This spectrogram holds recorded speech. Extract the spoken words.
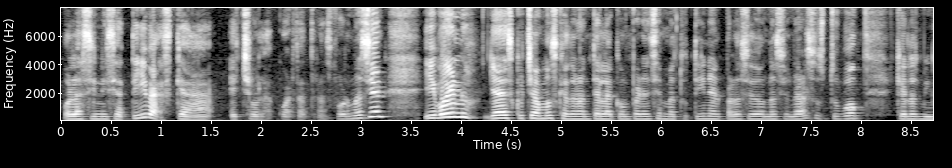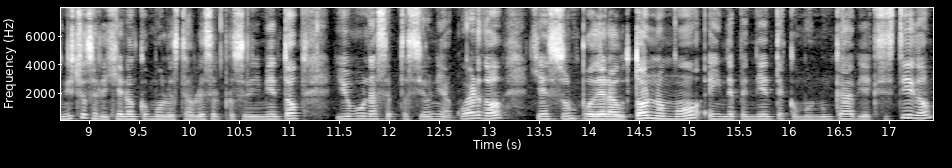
o las iniciativas que ha hecho la Cuarta Transformación. Y bueno, ya escuchamos que durante la conferencia matutina el Palacio Nacional sostuvo que los ministros eligieron como lo establece el procedimiento y hubo una aceptación y acuerdo y es un poder autónomo e independiente como nunca había existido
